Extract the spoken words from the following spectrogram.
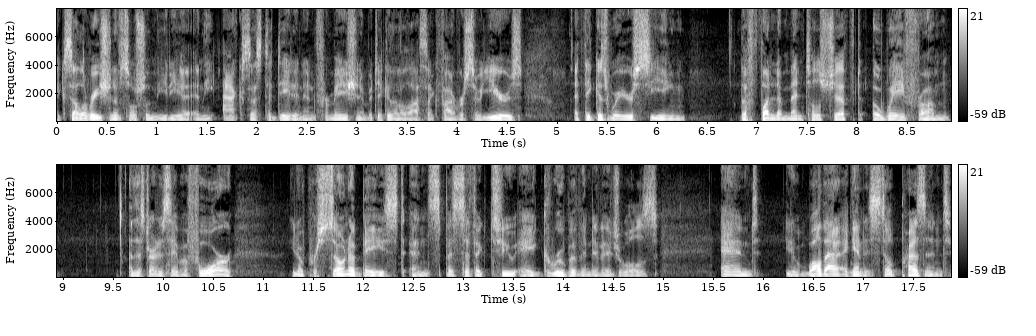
acceleration of social media and the access to data and information, in particular the last like five or so years, I think is where you're seeing the fundamental shift away from, as I started to say before, you know, persona based and specific to a group of individuals. And you know, while that again is still present,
